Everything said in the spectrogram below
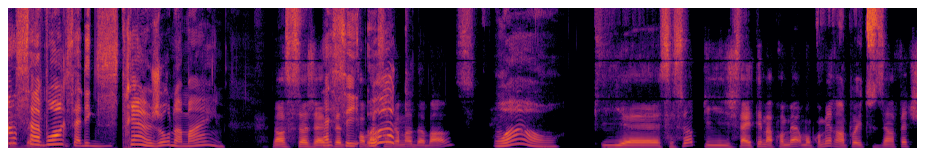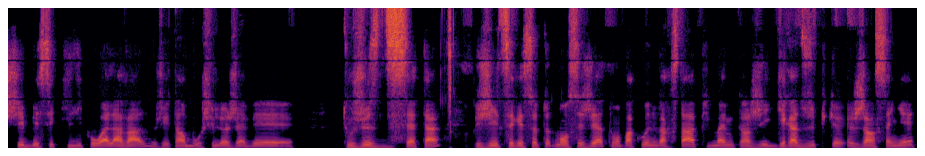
Sans savoir que ça existerait un jour de même. Non, c'est ça, j'avais fait une formation vraiment de base. Wow! Puis euh, c'est ça, puis ça a été ma première, mon premier emploi étudiant en fait chez BC Kilico à Laval. J'ai été embauché là, j'avais tout juste 17 ans. Puis j'ai tiré ça tout mon cégep, tout mon parcours universitaire, puis même quand j'ai gradué puis que j'enseignais,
